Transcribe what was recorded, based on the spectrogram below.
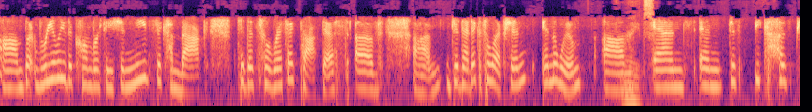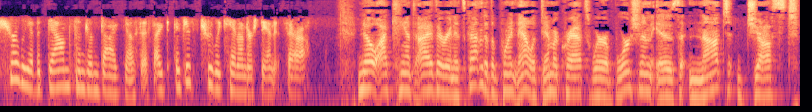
um, but really the conversation needs to come back to this horrific practice of um, genetic selection in the womb. Um, right and and just because purely of a Down syndrome diagnosis, I, I just truly can't understand it, Sarah. No, I can't either. And it's gotten to the point now with Democrats where abortion is not just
